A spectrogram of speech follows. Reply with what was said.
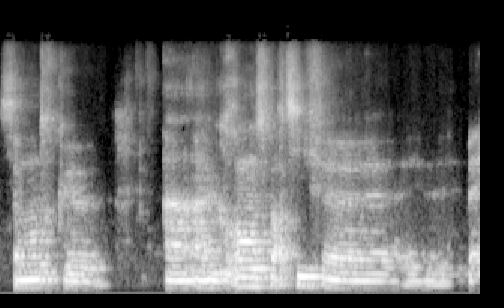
ça montre que un, grand sportif, euh, ben,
